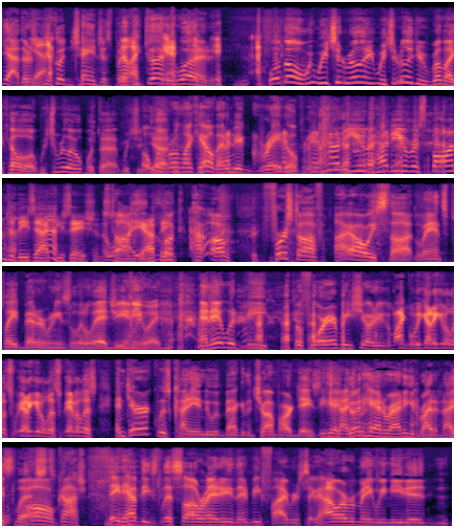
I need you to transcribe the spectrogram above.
Yeah, there's Yeah. you couldn't change this, but No, if he I could, he can't. would. well, no, we, we should really, we should really do run like hell. We should really open with that. We should. Oh, yeah. we'll run like hell. That'd be a great And, opening. and how do you how do you respond to these accusations, Tom Well, I- Gaffey? Look, uh, uh, first off, I always thought Lance played better when he was a little edgy anyway. And it would be before every show, he'd go, Michael, we got to get a list. We got to get a list. We got a list. And Derek was kind of into it back in the Chomp Hard days. These he had guys good were- handwriting. He'd write a nice list. Oh gosh, they'd have these lists already. There'd be five or six, however many we needed, and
